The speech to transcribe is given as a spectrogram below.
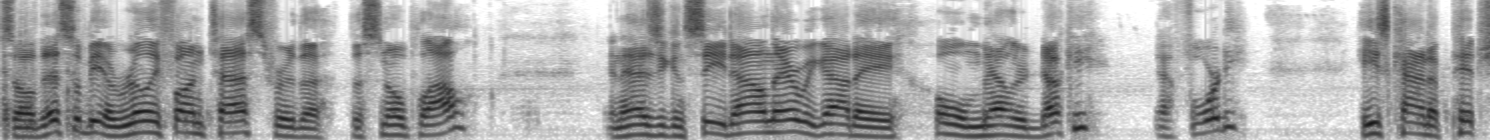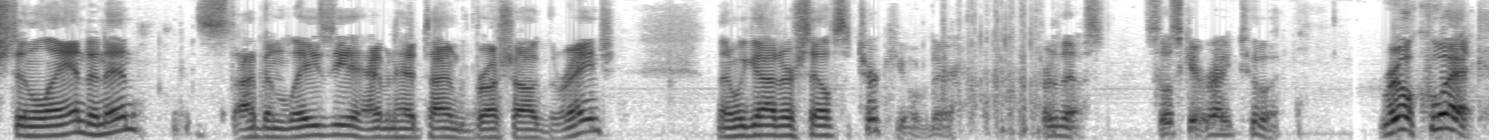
So this will be a really fun test for the the snow plow. And as you can see down there, we got a whole mallard ducky at 40. He's kind of pitched and landing in. I've been lazy. I haven't had time to brush hog the range. Then we got ourselves a turkey over there for this. So let's get right to it. Real quick,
